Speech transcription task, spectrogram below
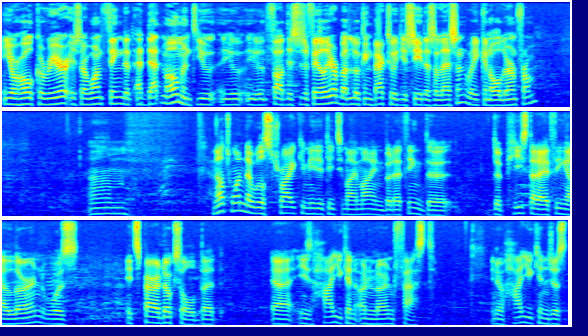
in your whole career? Is there one thing that at that moment you you you thought this is a failure, but looking back to it, you see it as a lesson where you can all learn from? Um, not one that will strike immediately to my mind, but I think the the piece that I think I learned was it's paradoxal, but uh, is how you can unlearn fast. You know how you can just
